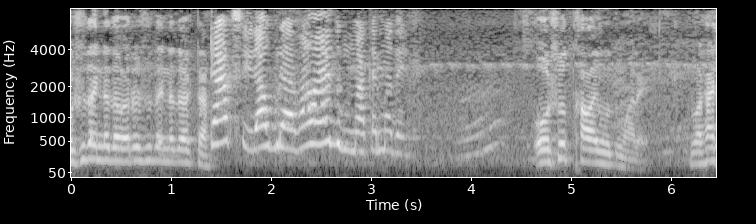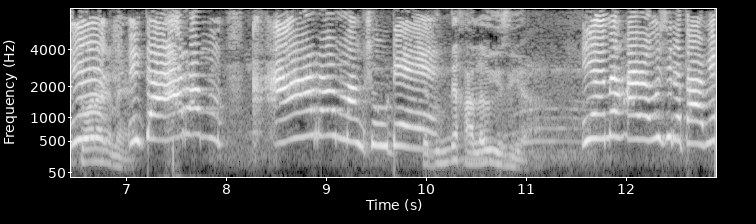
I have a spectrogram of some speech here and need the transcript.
ওষুধ আইনা দাও ওষুধ আইনা দাও একটা। ট্যাক্সি রাউরা খাওয়াই তুমি মাথার মধ্যে। ওষুধ খাওয়াইমু তোমারে। তোমার স্বাস্থ্য ভালো রাখে না। এটা তুমি দিয়ে খালেও গেছি এই আমি খাওয়া হয়েছিল তা আমি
